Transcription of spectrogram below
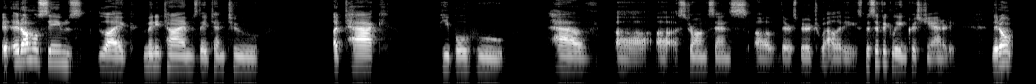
it it almost seems like many times they tend to attack people who have uh, a strong sense of their spirituality, specifically in Christianity. They don't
